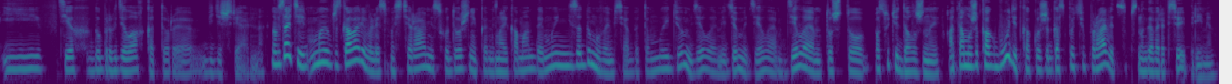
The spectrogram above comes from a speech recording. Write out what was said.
и в тех добрых делах, которые видишь реально. Но, вы знаете, мы разговаривали с мастерами, с художниками, с моей командой. Мы не задумываемся об этом. Мы идем, делаем, идем и делаем. Делаем то, что, по сути, должны. А там уже как будет, как уже Господь управит, собственно говоря, все и примем.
